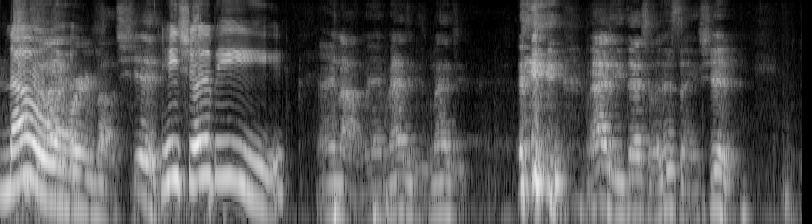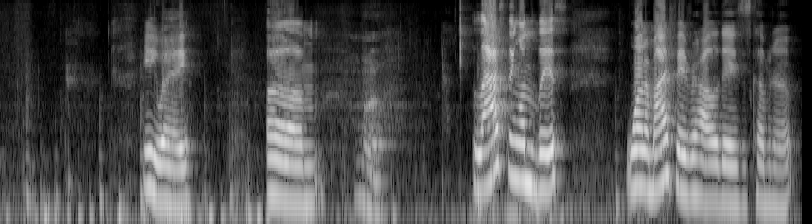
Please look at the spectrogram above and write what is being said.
I ain't No. worried about shit. He should be. Hey, nah, man. Magic is magic. magic, that shit. This ain't shit. Anyway, um, Huh. last thing on the list, one of my favorite holidays is coming up,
